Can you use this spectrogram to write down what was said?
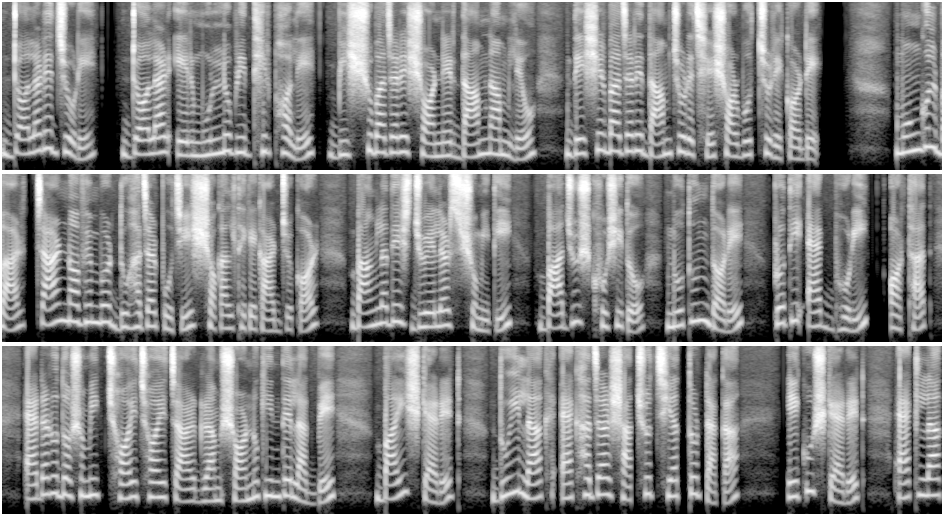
ডলারের জোরে ডলার এর মূল্যবৃদ্ধির ফলে বিশ্ববাজারে স্বর্ণের দাম নামলেও দেশের বাজারে দাম চড়েছে সর্বোচ্চ রেকর্ডে। মঙ্গলবার চার নভেম্বর দু হাজার পঁচিশ সকাল থেকে কার্যকর বাংলাদেশ জুয়েলার্স সমিতি বাজুস ঘোষিত নতুন দরে প্রতি এক ভরি, অর্থাৎ এগারো দশমিক ছয় ছয় চার গ্রাম স্বর্ণ কিনতে লাগবে বাইশ ক্যারেট দুই লাখ এক হাজার সাতশো ছিয়াত্তর টাকা একুশ ক্যারেট, এক লাখ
